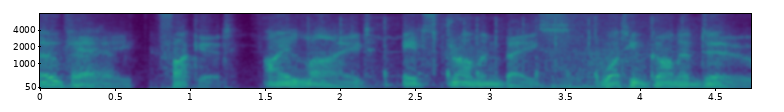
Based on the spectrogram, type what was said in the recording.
Okay, fuck it. I lied. It's drum and bass. What you gonna do?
